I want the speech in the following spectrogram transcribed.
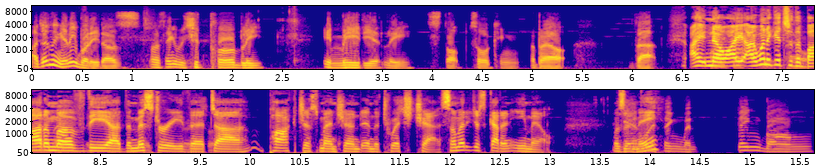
I don't think anybody does. I think we should probably immediately stop talking about that. I know. I, I want to get to the bottom of the uh, the mystery that uh, Pock just mentioned in the Twitch chat. Somebody just got an email. Was it me? My thing went bing bong.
